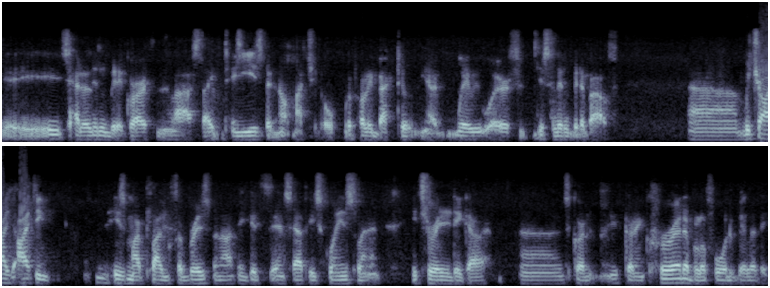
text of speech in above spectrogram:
it's had a little bit of growth in the last eight to ten years, but not much at all. We're probably back to you know where we were, just a little bit above, um, which I, I think here's my plug for Brisbane. I think it's in southeast Queensland. It's ready to go. Uh, it's got it's got incredible affordability.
